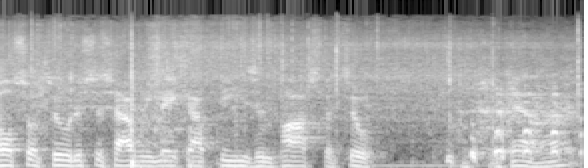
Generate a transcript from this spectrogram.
Also, too, this is how we make our peas and pasta too. yeah, right.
